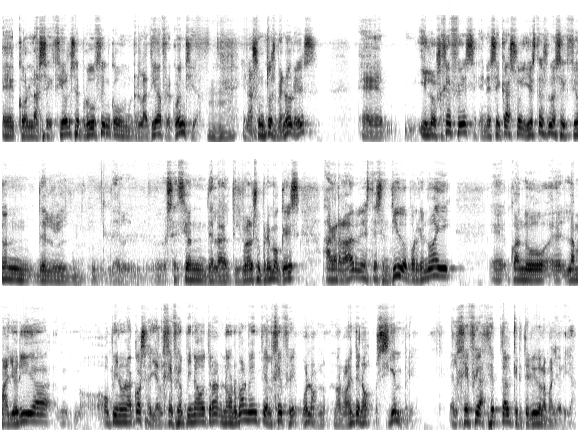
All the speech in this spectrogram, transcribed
eh, con la sección se producen con relativa frecuencia. En asuntos menores. eh, y los jefes, en ese caso, y esta es una sección del, sección del Tribunal Supremo que es agradable en este sentido, porque no hay. eh, cuando eh, la mayoría opina una cosa y el jefe opina otra, normalmente el jefe, bueno, no- normalmente no, siempre, el jefe acepta el criterio de la mayoría.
